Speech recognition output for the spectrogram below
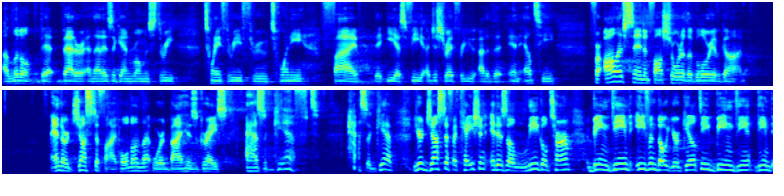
a little bit better. And that is again Romans 3 23 through 25, the ESV. I just read for you out of the NLT. For all have sinned and fall short of the glory of God and are justified, hold on to that word, by his grace as a gift as a gift. Your justification, it is a legal term, being deemed, even though you're guilty, being de- deemed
